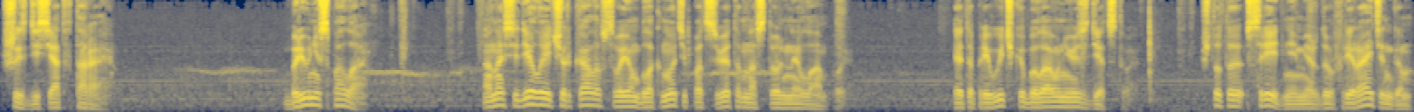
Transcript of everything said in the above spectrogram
62 Брю не спала. Она сидела и черкала в своем блокноте под светом настольной лампы. Эта привычка была у нее с детства. Что-то среднее между фрирайтингом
